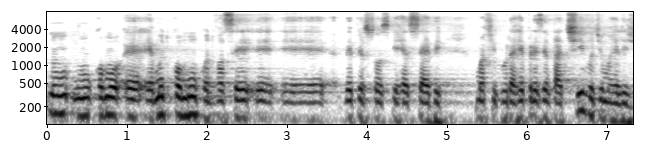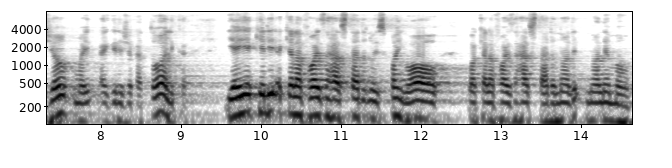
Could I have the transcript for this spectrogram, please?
num, num, como é, é, muito comum quando você é, é, vê pessoas que recebem uma figura representativa de uma religião, como a Igreja Católica, e aí aquele, aquela voz arrastada no espanhol, ou aquela voz arrastada no, no alemão.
